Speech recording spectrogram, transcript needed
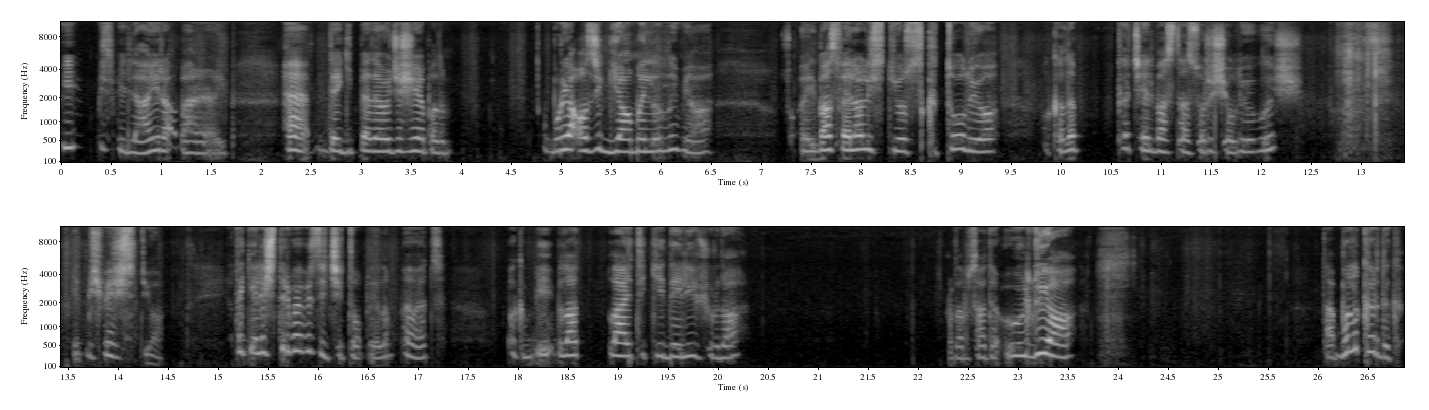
bir Bismillahirrahmanirrahim. He de gitmeden önce şey yapalım. Buraya azıcık yağmalayalım ya. Elmas falan istiyor. Sıkıntı oluyor. Bakalım. kaç elmastan sonra şey oluyormuş? 75 istiyor. Ya da geliştirmemiz için toplayalım. Evet. Bakın bir Blood Light 2 deliyim şurada. Adam zaten öldü ya. Tamam bunu kırdık.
